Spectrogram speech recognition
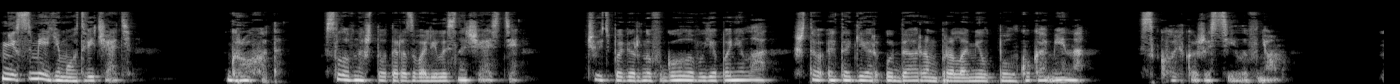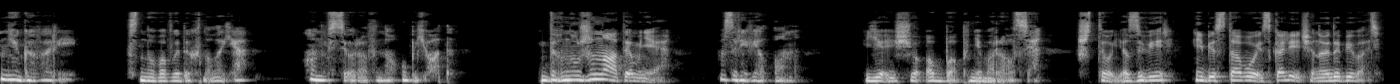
Не смей ему отвечать!» Грохот, словно что-то развалилось на части. Чуть повернув голову, я поняла, что это Гер ударом проломил полку камина. Сколько же силы в нем! «Не говори!» — снова выдохнула я. «Он все равно убьет!» «Да нужна ты мне!» — взревел он. «Я еще об баб не морался. Что я, зверь, и без того искалеченную добивать?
